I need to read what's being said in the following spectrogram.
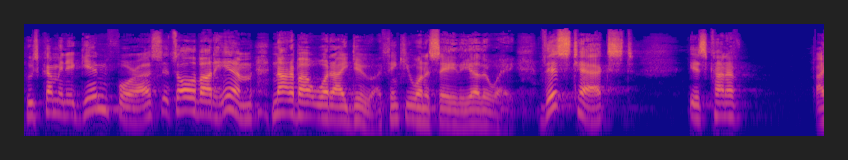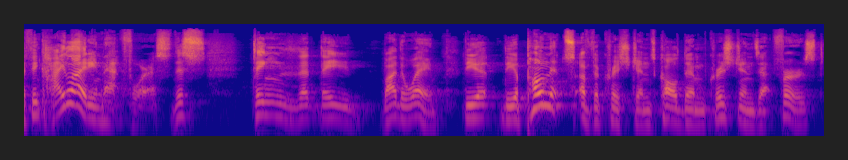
who's coming again for us. It's all about him, not about what I do. I think you want to say the other way. This text is kind of, I think, highlighting that for us. This thing that they by the way, the, the opponents of the Christians called them Christians at first,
